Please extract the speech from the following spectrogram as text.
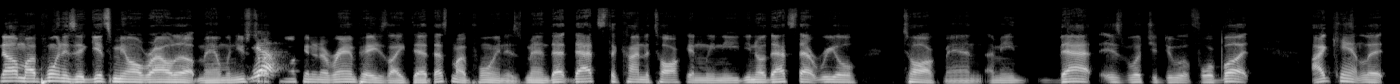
no, my point is, it gets me all riled up, man. When you start yeah. talking in a rampage like that, that's my point. Is man, that that's the kind of talking we need. You know, that's that real talk, man. I mean, that is what you do it for. But I can't let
